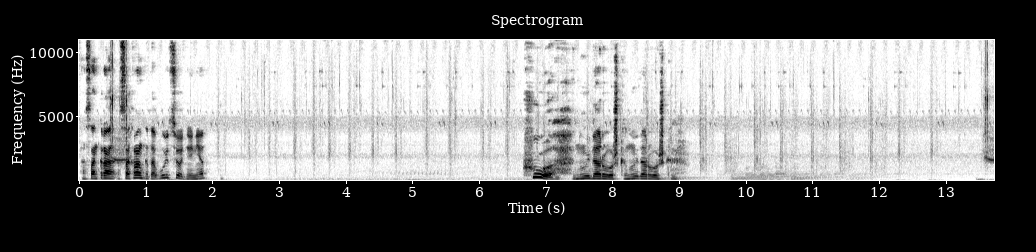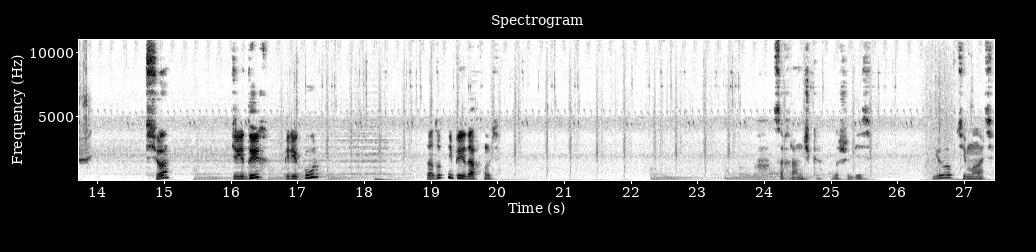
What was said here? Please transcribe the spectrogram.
А сохран... сохранка-то будет сегодня, нет? Фу, ну и дорожка, ну и дорожка. Все? Передых? Перекур? Дадут мне передохнуть? Сохраночка, зашибись. Ёпти мать.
